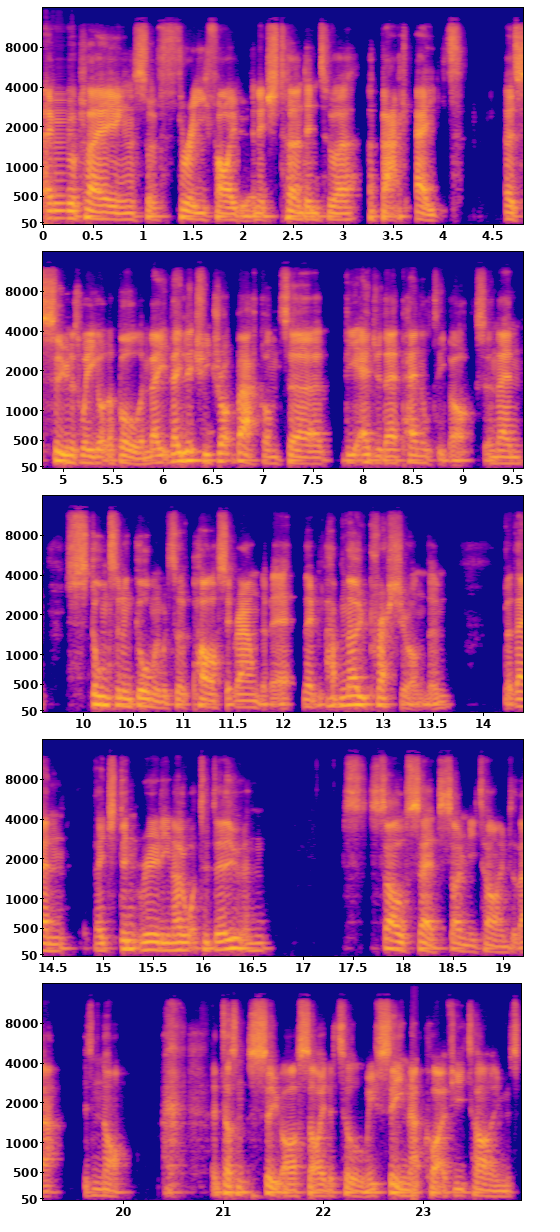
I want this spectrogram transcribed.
they were playing sort of three five, and it just turned into a, a back eight as soon as we got the ball, and they they literally dropped back onto the edge of their penalty box, and then Staunton and Gorman would sort of pass it round a bit. They have no pressure on them, but then they just didn't really know what to do. And Sarll said so many times that that is not, it doesn't suit our side at all. We've seen that quite a few times.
